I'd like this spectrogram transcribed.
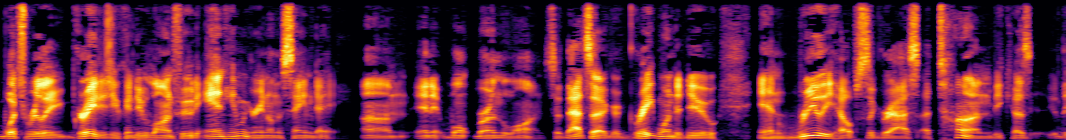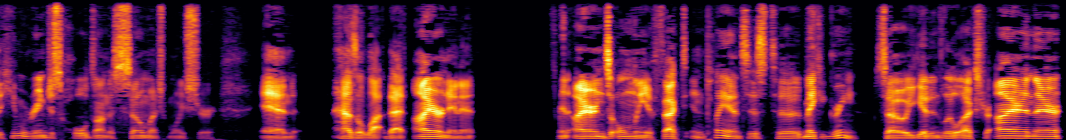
what's really great is you can do lawn food and Humigreen on the same day, um, and it won't burn the lawn. So that's a, a, great one to do, and really helps the grass a ton because the Humigreen just holds on to so much moisture and has a lot that iron in it. And iron's only effect in plants is to make it green. So you get a little extra iron in there,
